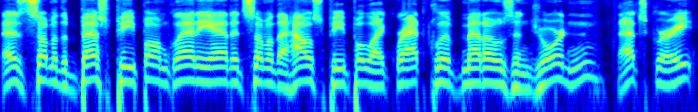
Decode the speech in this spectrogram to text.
has some of the best people. I'm glad he added some of the House people like Ratcliffe, Meadows, and Jordan. That's great.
